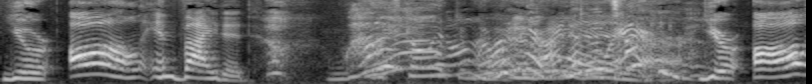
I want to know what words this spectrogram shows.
You're all invited. What's going on? What are you talking about? You're all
